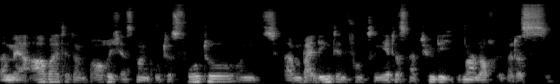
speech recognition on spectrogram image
ähm, erarbeite, dann brauche ich erstmal ein gutes Foto und ähm, bei LinkedIn funktioniert das natürlich immer noch über das,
